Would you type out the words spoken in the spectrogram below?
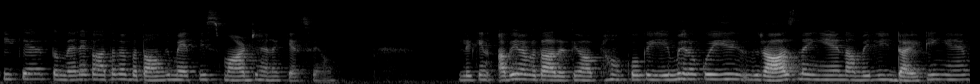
ठीक है तो मैंने कहा था, मैं बताऊँगी मैं इतनी स्मार्ट जो है ना कैसे हूँ। लेकिन अभी मैं बता देती हूँ आप लोगों को कि ये मेरा कोई राज नहीं है, ना मेरी डाइटिंग है,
